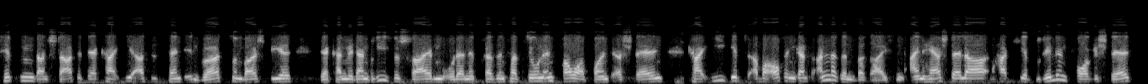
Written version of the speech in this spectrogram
tippen, dann startet der KI-Assistent in Word zum Beispiel. Der kann mir dann Briefe schreiben oder eine Präsentation in PowerPoint erstellen. KI gibt es aber auch in ganz anderen Bereichen. Ein Hersteller hat hier Brillen vorgestellt,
